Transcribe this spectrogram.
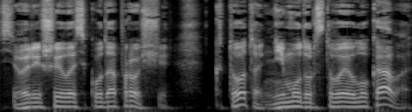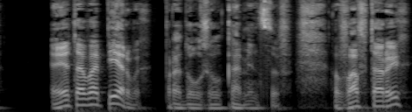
Все решилось куда проще. Кто-то, не мудрствуя лукаво, «Это во-первых», — продолжил Каменцев. «Во-вторых,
